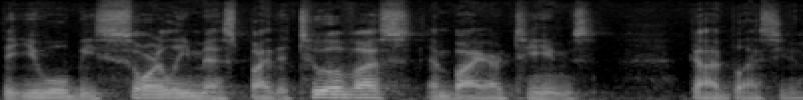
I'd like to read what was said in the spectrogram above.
that you will be sorely missed by the two of us and by our teams. God bless you.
